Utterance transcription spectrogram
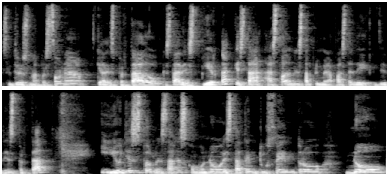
Si tú eres una persona que ha despertado, que está despierta, que está, ha estado en esta primera fase de, despertar y oyes estos mensajes como no, estate en tu centro, no,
